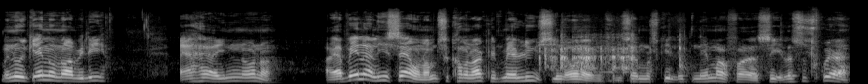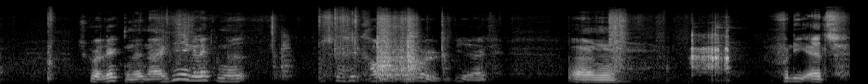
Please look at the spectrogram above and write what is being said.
Men nu igen, når vi lige er herinde under og jeg vender lige saven om, så kommer nok lidt mere lys ind under den, fordi så er det måske lidt nemmere for at se. Ellers så skulle jeg, skulle jeg lægge den ned. Nej, jeg gider ikke lægge den ned. Så skal jeg se kravle på hullet, Det gider jeg ikke. Øhm, fordi at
